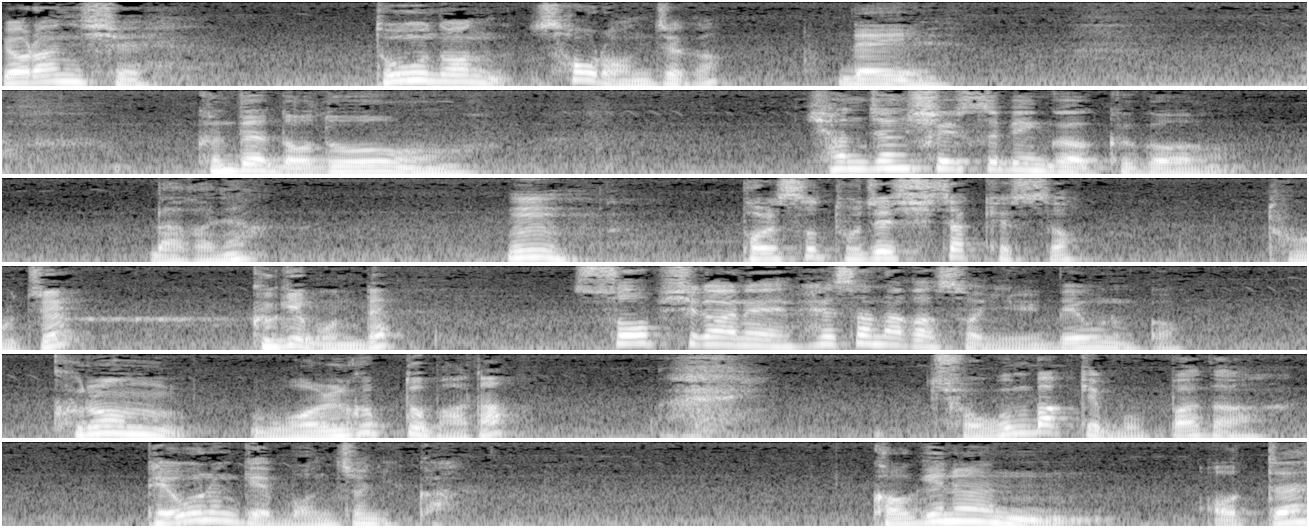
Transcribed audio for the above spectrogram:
11시. 도우 넌 서울 언제 가? 내일. 근데 너도 현장 실습인가 그거 나가냐? 응. 벌써 도제 시작했어. 도제? 그게 뭔데? 수업 시간에 회사 나가서 일 배우는 거. 그럼 월급도 받아? 조금밖에 못 받아. 배우는 게 먼저니까. 거기는 어때?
